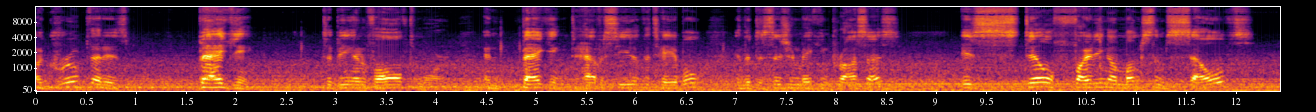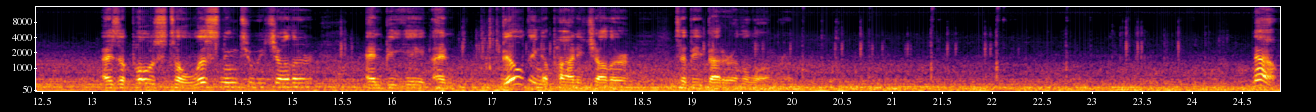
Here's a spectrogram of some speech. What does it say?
a group that is begging to be involved more and begging to have a seat at the table in the decision making process is still fighting amongst themselves as opposed to listening to each other and be and building upon each other to be better in the long run. Now,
